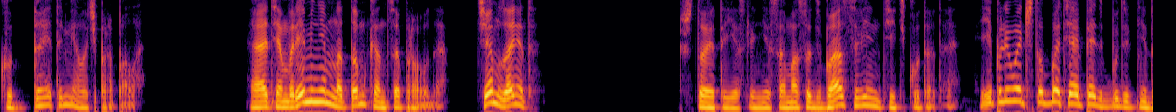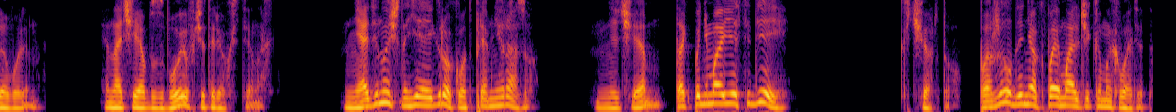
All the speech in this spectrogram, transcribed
Куда эта мелочь пропала? А тем временем на том конце провода. Чем занят? Что это, если не сама судьба свинтить куда-то? И плевать, что батя опять будет недоволен. Иначе я взвою в четырех стенах. Не одиночно я игрок, вот прям ни разу. Ничем. Так понимаю, есть идеи. К черту. Пожил денек поймальчиком и хватит.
